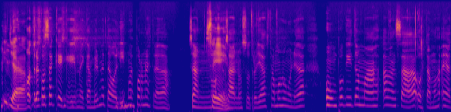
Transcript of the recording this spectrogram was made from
y ya. Otra cosa que, que me cambia el metabolismo es por nuestra edad. O sea, no- Sí. o sea, nosotros ya estamos en una edad un poquito más avanzada o estamos eh,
